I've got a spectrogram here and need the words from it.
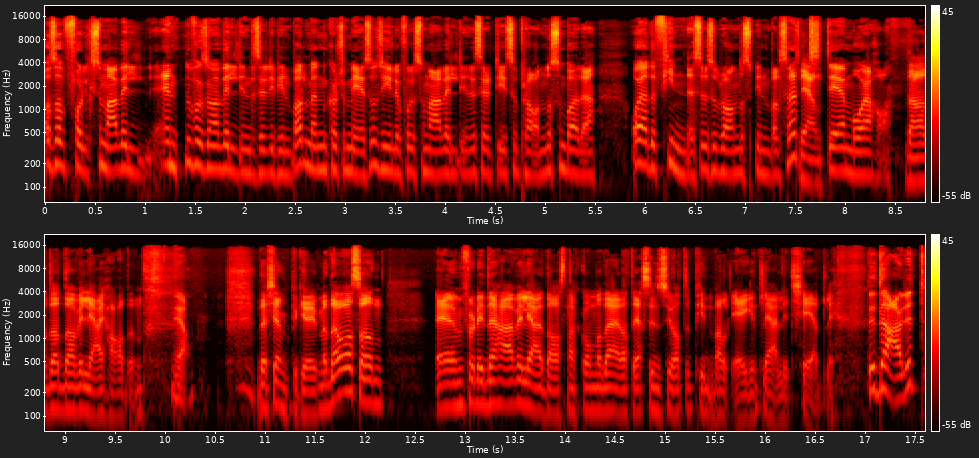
Altså folk som er veld, enten folk som er veldig interessert i pinball, men kanskje mer sannsynlig folk som er veldig interessert i Sopranos, som bare Å ja, det finnes et Sopranos pinballsett, Ja. det må jeg ha. Da, da, da vil jeg ha den. Ja. Det er kjempegøy. Men det var sånn eh, fordi det her vil jeg da snakke om, og det er at jeg syns jo at pinball egentlig er litt kjedelig. Det, det er et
